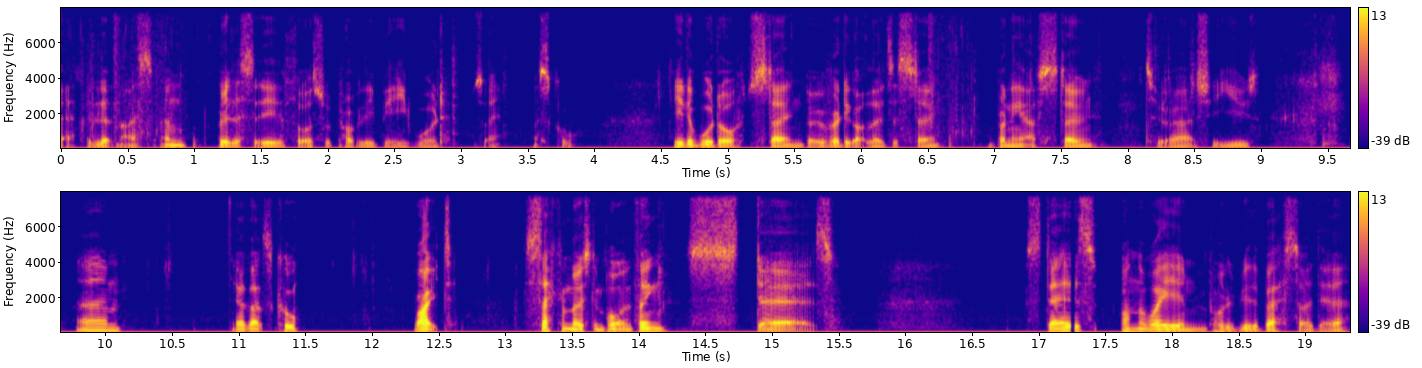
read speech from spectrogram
yeah, they look nice. And realistically, the floors would probably be wood, so that's cool. Either wood or stone, but we've already got loads of stone. I'm running out of stone to actually use. Um, yeah, that's cool. Right, second most important thing, stairs. Stairs on the way in would probably be the best idea.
